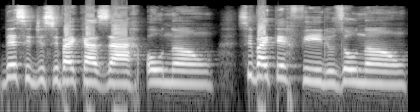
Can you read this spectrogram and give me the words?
decidir se vai casar ou não, se vai ter filhos ou não,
